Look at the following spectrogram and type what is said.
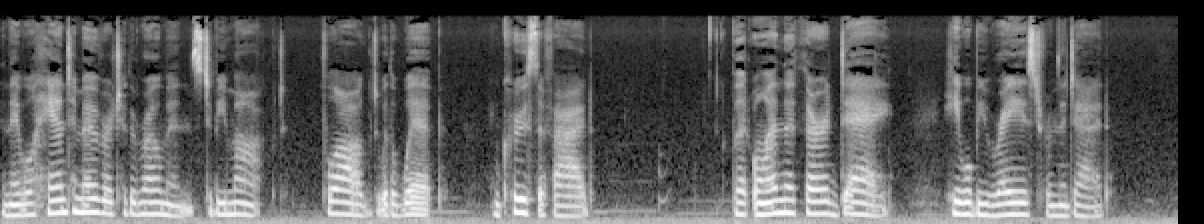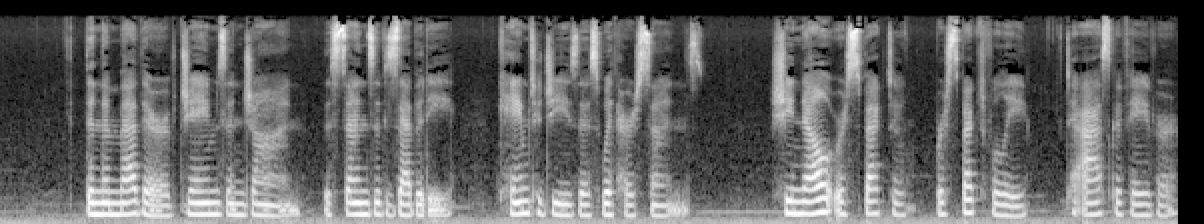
then they will hand him over to the Romans to be mocked, flogged with a whip and crucified. But on the third day he will be raised from the dead. Then the mother of James and John, the sons of Zebedee, came to Jesus with her sons. She knelt respect- respectfully to ask a favor.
